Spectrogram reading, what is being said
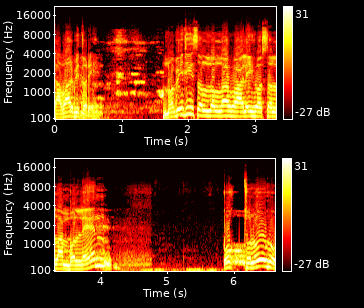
কাবার ভিতরে। নবীজি সাল্লাল্লাহু আলাইহি বললেন উকতুলুহু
